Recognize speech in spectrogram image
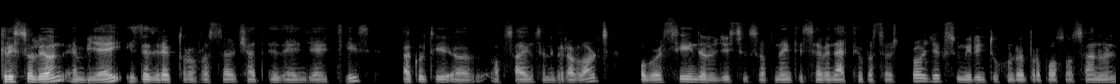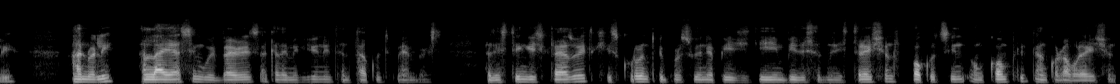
Cristo Leon, MBA, is the Director of Research at the NJIT's Faculty uh, of Science and Liberal Arts overseeing the logistics of 97 active research projects, submitting 200 proposals annually, annually and liaising with various academic units and faculty members. A distinguished graduate, he is currently pursuing a PhD in business administration, focusing on conflict and collaboration.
